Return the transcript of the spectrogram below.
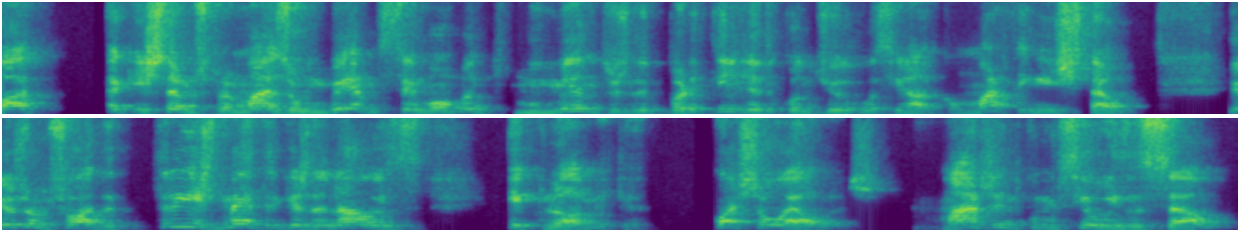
Olá, aqui estamos para mais um BMC Moment, momentos de partilha de conteúdo relacionado com marketing e gestão. E hoje vamos falar de três métricas de análise económica. Quais são elas? Margem de comercialização,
